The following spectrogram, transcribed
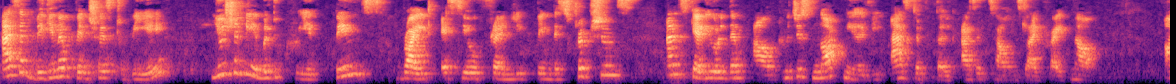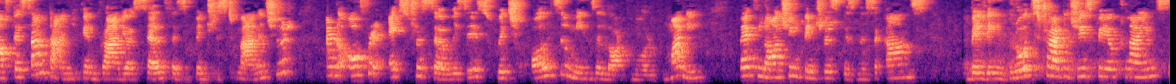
As a beginner Pinterest VA, you should be able to create pins, write SEO-friendly pin descriptions, and schedule them out, which is not nearly as difficult as it sounds like right now. After some time, you can brand yourself as a Pinterest manager and offer extra services, which also means a lot more money, like launching Pinterest business accounts, building growth strategies for your clients,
